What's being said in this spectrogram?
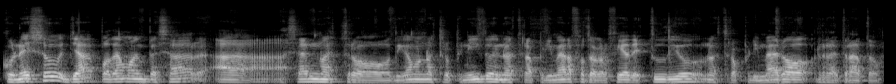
con eso ya podemos empezar a hacer nuestros, digamos, nuestros pinitos y nuestras primeras fotografías de estudio, nuestros primeros retratos.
